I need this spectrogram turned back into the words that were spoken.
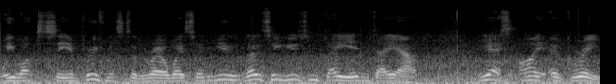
We want to see improvements to the railway so that you, those who use them day in, day out. Yes, I agree.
